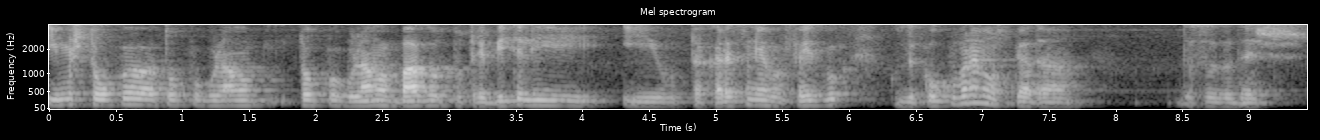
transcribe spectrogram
имаш толкова, толкова, голяма, толкова голяма база от потребители и от харесвания във Фейсбук. За колко време успя да, да създадеш?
